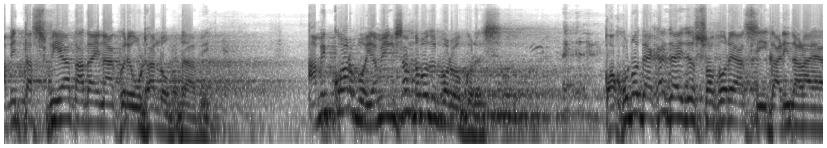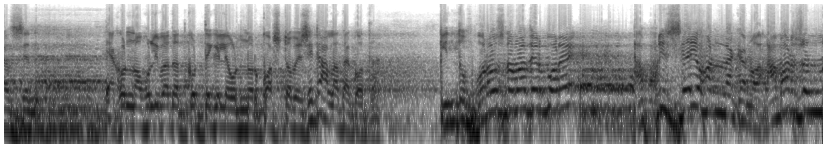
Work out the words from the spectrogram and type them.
আমি তাসবিহাত আদায় না করে উঠা লোক না আমি। আমি করবই, আমি ইনসান নামাজের পরেও করেছি। কখনো দেখা যায় যে সফরে আসি, গাড়ি দাঁড়ায় আসেন, এখন নফল করতে গেলে অন্যর কষ্ট হবে, সেটা আলাদা কথা। কিন্তু ফরজ নামাজের পরে আপনি যেই হন না কেন, আমার জন্য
